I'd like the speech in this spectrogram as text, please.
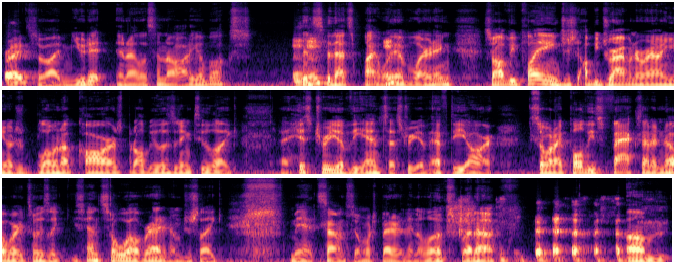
right. So I mute it and I listen to audiobooks. Mhm. so that's my way of learning. So I'll be playing, just I'll be driving around, you know, just blowing up cars, but I'll be listening to like a history of the ancestry of FDR. So when I pull these facts out of nowhere, it's always like you sound so well read, and I'm just like, man, it sounds so much better than it looks. But uh, um,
